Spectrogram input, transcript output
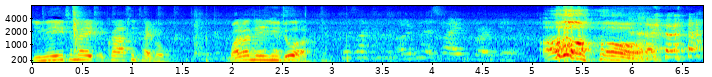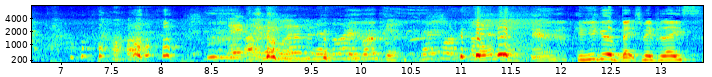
You need to make a crafting table. Why do I need a new door? Because I couldn't open it, so I broke it. Oh! That's I a couldn't good open one. it, so I broke it. That's what Naomi. Can you give it back to me, please?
